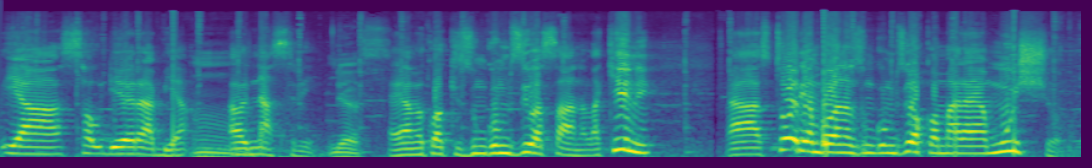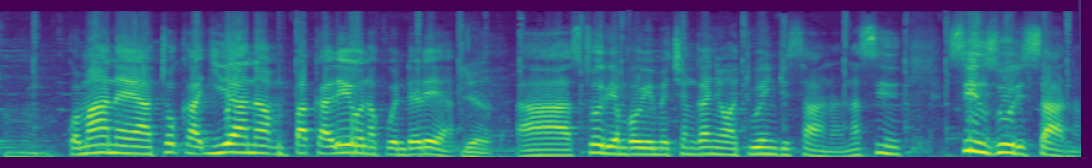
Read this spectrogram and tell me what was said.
ya saudi arabia al nasri Yes. eh, amekuwa akizungumziwa sana lakini uh, story ambayo anazungumziwa kwa mara ya mwisho kwa maana ya toka jana mpaka leo na kuendelea Yeah. uh, story ambayo imechanganya watu wengi sana na si, si nzuri sana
